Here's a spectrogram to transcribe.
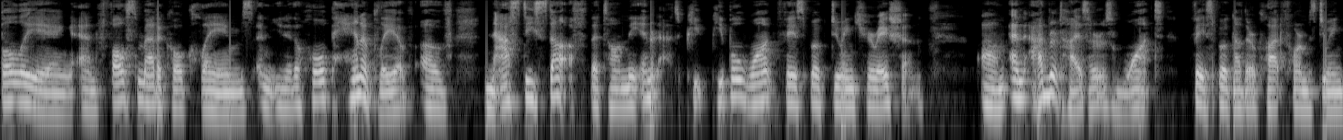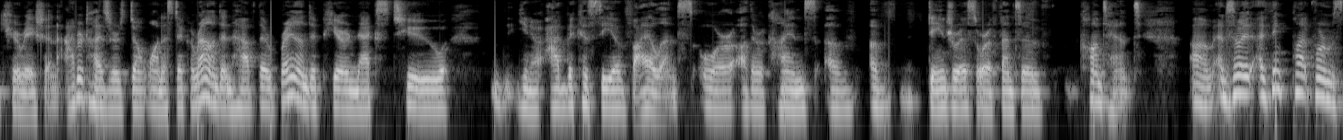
bullying and false medical claims and you know the whole panoply of, of nasty stuff that's on the internet. Pe- people want facebook doing curation. Um, and advertisers want facebook and other platforms doing curation. Advertisers don't want to stick around and have their brand appear next to you know advocacy of violence or other kinds of, of dangerous or offensive content um, and so I, I, think platforms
